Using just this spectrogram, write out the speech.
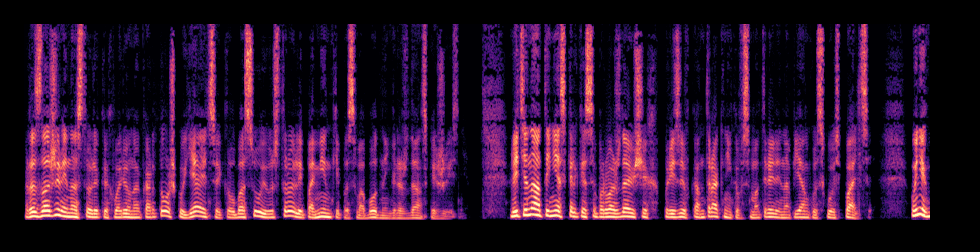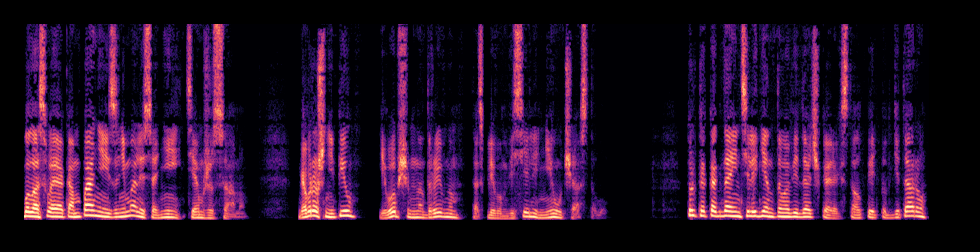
разложили на столиках вареную картошку, яйца и колбасу и устроили поминки по свободной гражданской жизни. Лейтенант и несколько сопровождающих призыв контрактников смотрели на пьянку сквозь пальцы. У них была своя компания, и занимались они тем же самым. Гаврош не пил и в общем надрывном, тоскливом веселье не участвовал. Только когда интеллигентного вида очкарик стал петь под гитару,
